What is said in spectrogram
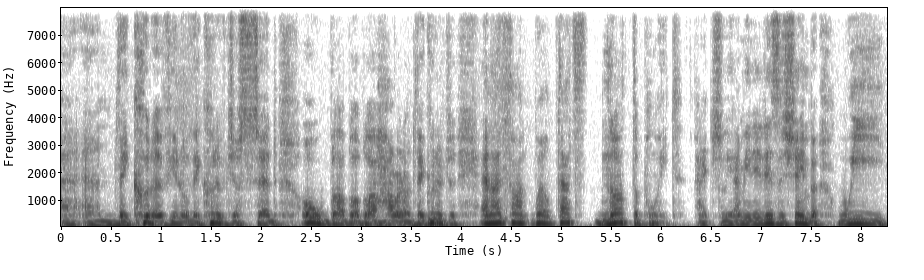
uh, and they could have, you know, they could have just said, "Oh, blah blah blah," Howard. They could have, just, and I thought, well, that's not the point. Actually, I mean, it is a shame, but we,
